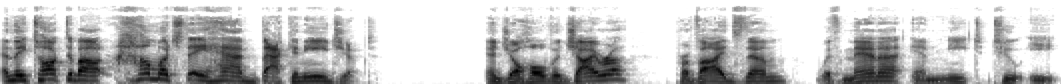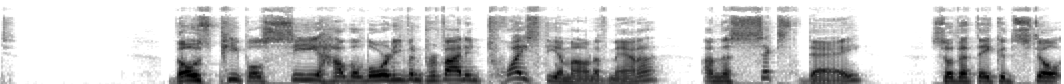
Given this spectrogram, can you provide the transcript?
And they talked about how much they had back in Egypt. And Jehovah Jireh provides them with manna and meat to eat. Those people see how the Lord even provided twice the amount of manna on the sixth day so that they could still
